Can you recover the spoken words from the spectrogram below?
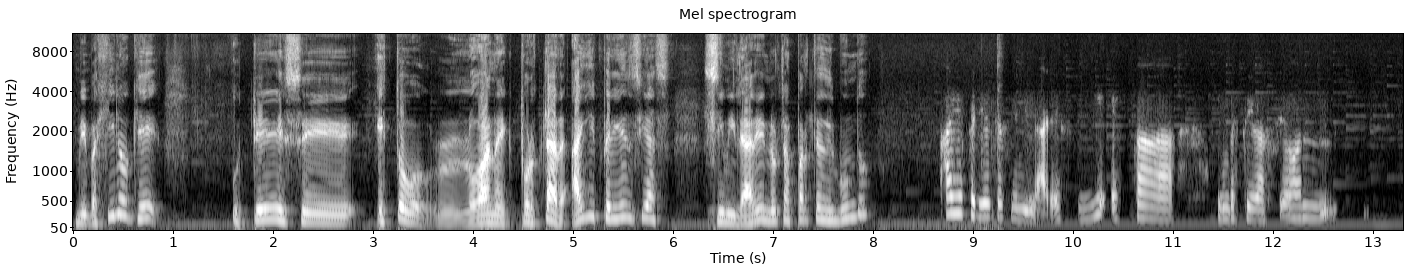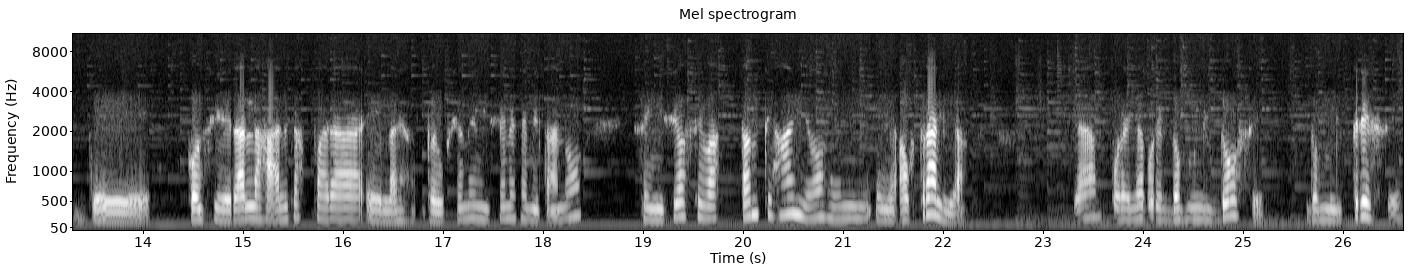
me imagino que ustedes esto lo van a exportar. ¿Hay experiencias similares en otras partes del mundo? Hay experiencias similares y esta investigación de considerar las algas para eh, la reducción de emisiones de metano se inició hace bastantes años en Australia, ya por allá por el 2012, 2013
